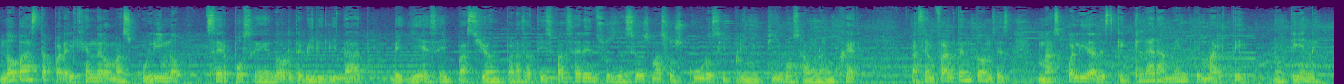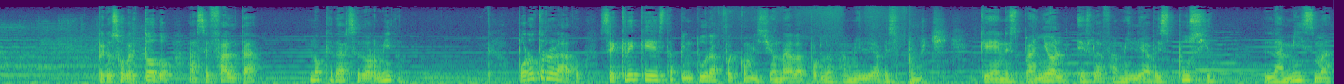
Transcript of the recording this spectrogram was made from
no basta para el género masculino ser poseedor de virilidad, belleza y pasión para satisfacer en sus deseos más oscuros y primitivos a una mujer. Hacen falta entonces más cualidades que claramente Marte no tiene. Pero sobre todo hace falta no quedarse dormido. Por otro lado, se cree que esta pintura fue comisionada por la familia Vespucci, que en español es la familia Vespucio, la misma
